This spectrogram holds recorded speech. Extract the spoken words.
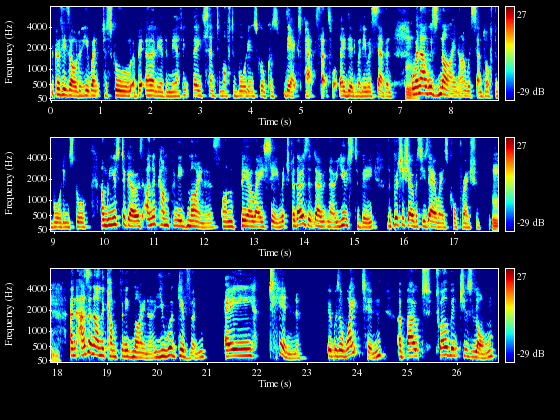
because he's older, he went to school a bit earlier than me. I think they sent him off to boarding school because the expats, that's what they did when he was seven. Mm. When I was nine, I was sent off to boarding school. And we used to go as unaccompanied minors on BOAC, which, for those that don't know, used to be the British Overseas Airways Corporation. mm. And as an unaccompanied minor, you were given a tin. It was a white tin, about 12 inches long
